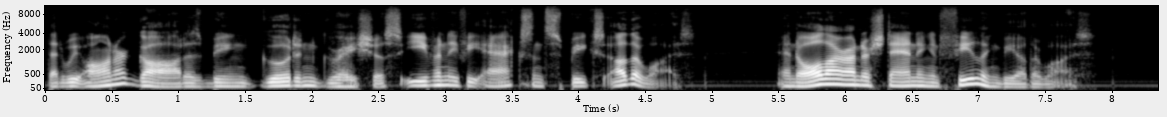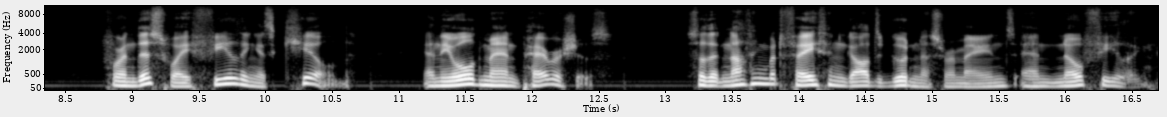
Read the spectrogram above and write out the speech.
that we honor God as being good and gracious, even if he acts and speaks otherwise, and all our understanding and feeling be otherwise. For in this way feeling is killed, and the old man perishes, so that nothing but faith in God's goodness remains, and no feeling.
